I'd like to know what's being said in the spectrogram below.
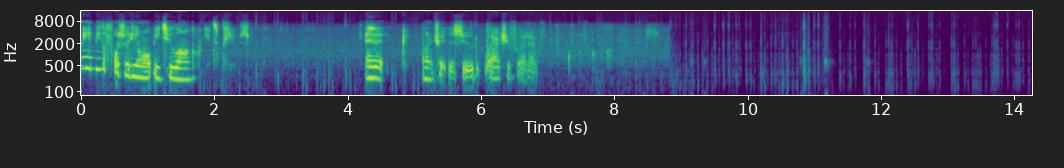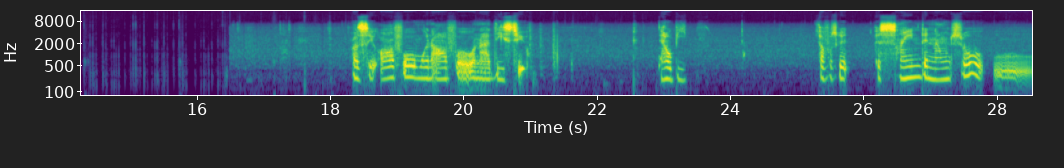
Maybe the first video won't be too long. We'll get some views. And I'm gonna trade this dude. Well, actually, for that. Let's say awful. I'm gonna awful and add these two. That'll be. That was good. Assigned announcer. Ooh.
